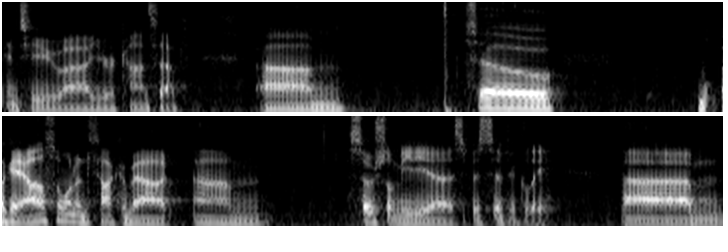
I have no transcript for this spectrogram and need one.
into uh, your concept. Um, so, okay, I also wanted to talk about um, social media specifically. Um,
